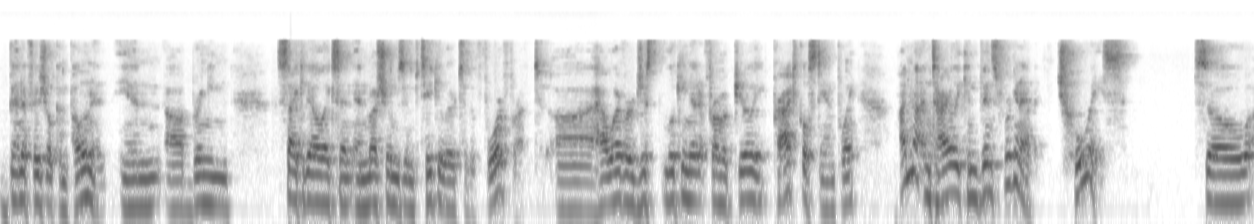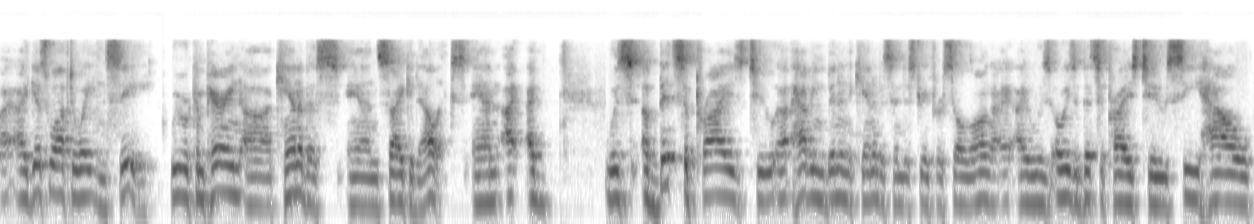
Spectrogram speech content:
beneficial component in uh, bringing psychedelics and, and, mushrooms in particular to the forefront. Uh, however, just looking at it from a purely practical standpoint, I'm not entirely convinced we're going to have a choice. So I, I, guess we'll have to wait and see. We were comparing uh, cannabis and psychedelics, and I, I was a bit surprised to, uh, having been in the cannabis industry for so long, I, I was always a bit surprised to see how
